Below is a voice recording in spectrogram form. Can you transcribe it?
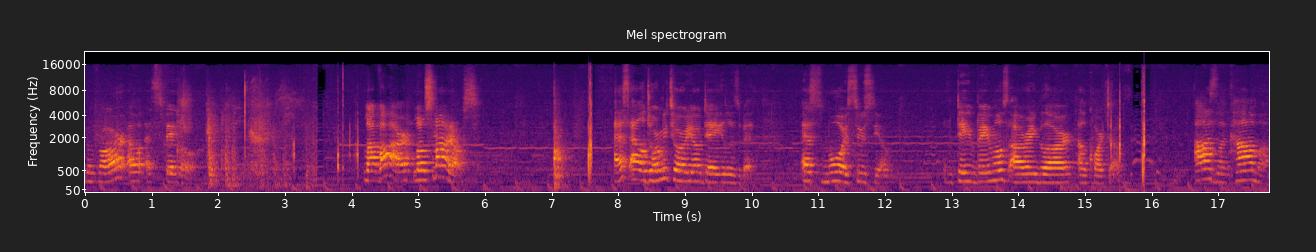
Lavar el espejo. Lavar los manos. Es el dormitorio de Elizabeth. Es muy sucio. Debemos arreglar el cuarto. Haz la cama.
